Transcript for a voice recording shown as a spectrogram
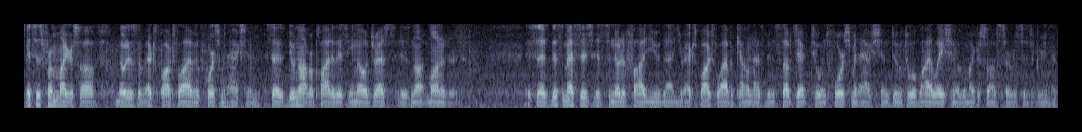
This is from Microsoft. Notice of Xbox Live enforcement action. It says, do not reply to this email address. It is not monitored. It says, this message is to notify you that your Xbox Live account has been subject to enforcement action due to a violation of the Microsoft Services Agreement.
